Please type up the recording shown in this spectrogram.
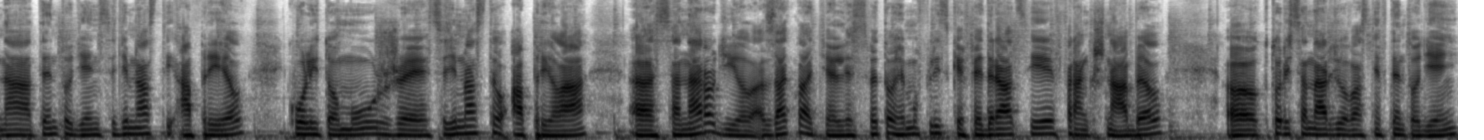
na tento deň, 17. apríl, kvôli tomu, že 17. apríla sa narodil zakladateľ Svetovej hemofilískej federácie Frank Schnabel, ktorý sa narodil vlastne v tento deň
